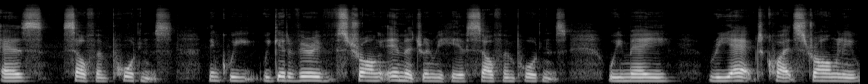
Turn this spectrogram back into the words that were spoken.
as self importance. I think we, we get a very strong image when we hear self importance. We may react quite strongly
